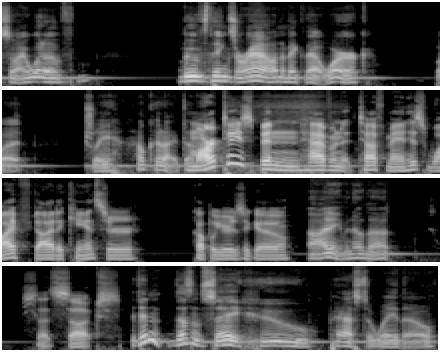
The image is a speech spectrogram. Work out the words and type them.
so I would have moved things around to make that work. But actually, how could I have done? that? Marte's been having it tough, man. His wife died of cancer a couple years ago, I didn't even know that. so that sucks. It didn't doesn't say who passed away though.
